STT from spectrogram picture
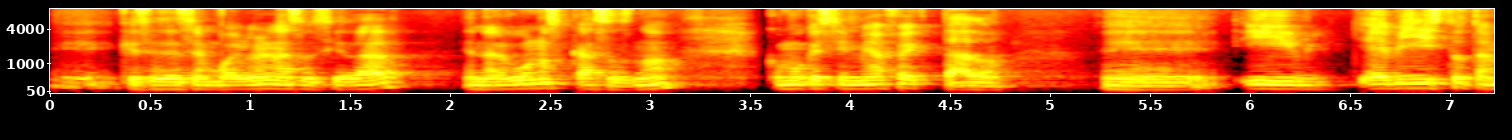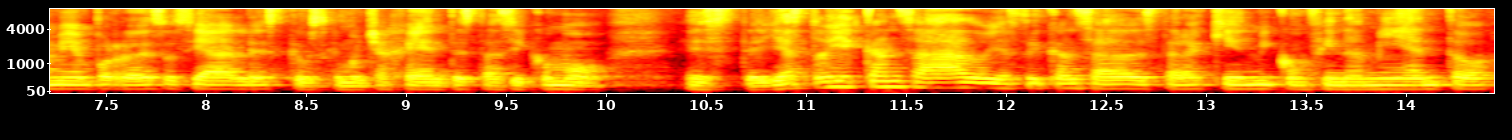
eh, que se desenvuelve en la sociedad, en algunos casos, ¿no? Como que sí me ha afectado. Eh, y he visto también por redes sociales que, pues, que mucha gente está así como, este, ya estoy cansado, ya estoy cansado de estar aquí en mi confinamiento,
